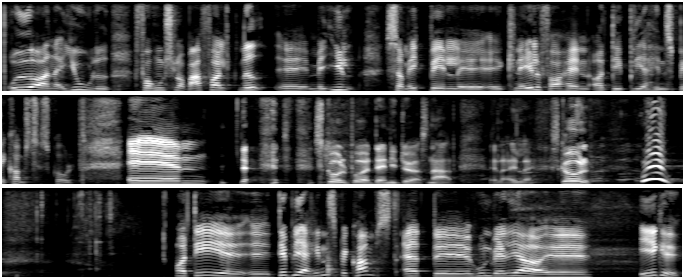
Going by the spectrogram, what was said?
bryderen af hjulet, for hun slår bare folk ned øh, med ild, som ikke vil øh, knæle for hende, og det bliver hendes bekomst. Skål. Øh, Skål på, at Danny dør snart. Eller eller. Skål! Woo! Og det, øh, øh, det bliver hendes bekomst, at øh, hun vælger øh, ikke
